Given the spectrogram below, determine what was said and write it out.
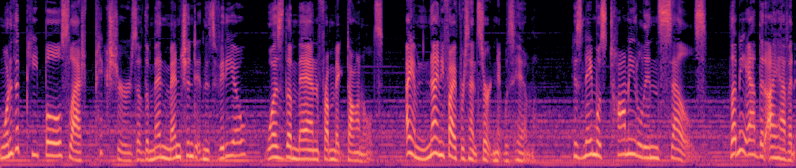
One of the people slash pictures of the men mentioned in this video was the man from McDonald's. I am 95% certain it was him. His name was Tommy Lynn Sells. Let me add that I have an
